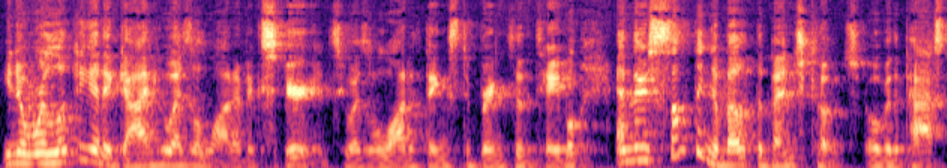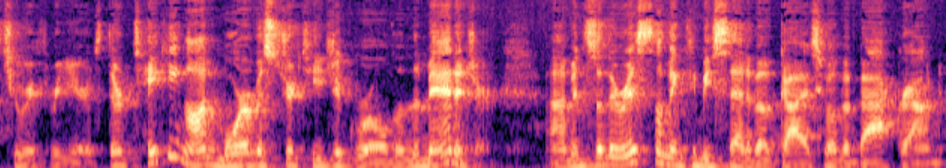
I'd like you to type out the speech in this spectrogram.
you know, we're looking at a guy who has a lot of experience, who has a lot of things to bring to the table. And there's something about the bench coach over the past two or three years. They're taking on more of a strategic role than the manager. Um, and so there is something to be said about guys who have a background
